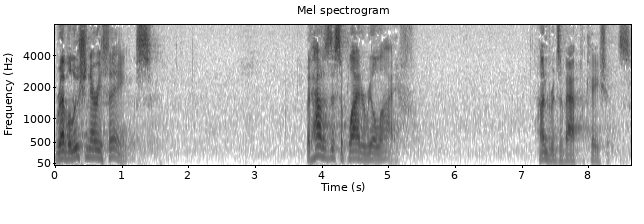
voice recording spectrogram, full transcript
revolutionary things. But how does this apply to real life? hundreds of applications.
